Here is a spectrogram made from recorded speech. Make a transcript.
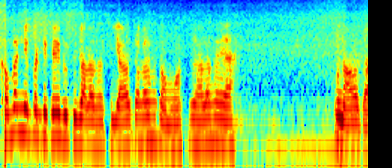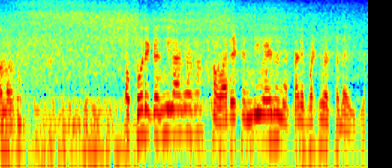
ખબર નહીં પડતી કઈ ઋતુ ચાલે છે શિયાળો ચાલે છે ચોમાસું ચાલે છે યા ઉનાળો ચાલે છે બપોરે ગરમી લાગે છે સવારે ઠંડી હોય છે ને અત્યારે પછી વરસાદ આવી ગયો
